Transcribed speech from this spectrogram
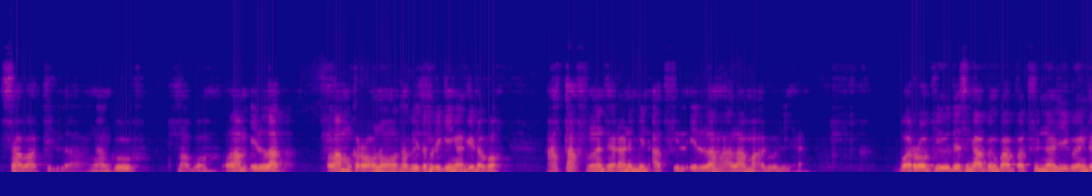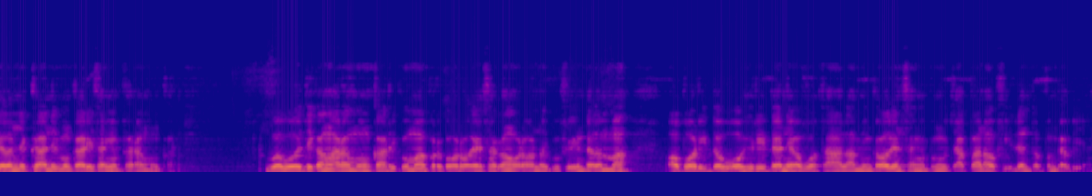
i sawabillah nganggo napa? Lam illat lam krono. Tapi tapi iki nganggo napa? Ataf. Lan min atfil illah ala makluliha Warobi udah sing kaping papat finah jiku yang dalam nyegahan ilmu kari sanging barang mungkar. Wa wa te kang arang mungkar iku ma perkara ya sakang ora ana iku fi'in dalem ma. Apa ridha wa ridane Allah taala min kaulin sanging pengucapan au fi'lan atau penggawean.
